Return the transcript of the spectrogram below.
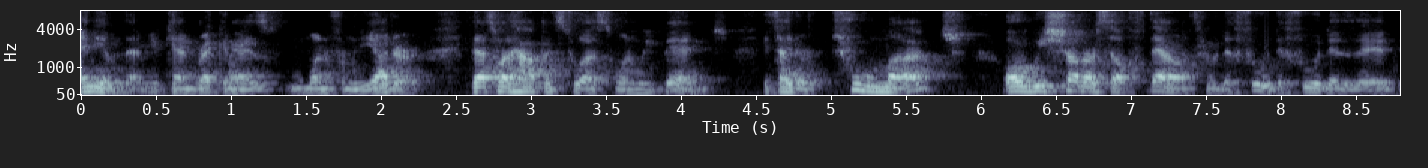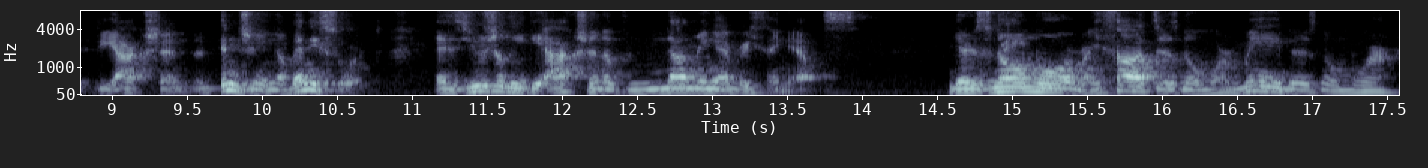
any of them. You can't recognize one from the other. That's what happens to us when we binge. It's either too much or we shut ourselves down through the food. The food is the, action, binging of any sort is usually the action of numbing everything else. There's no more my thoughts, there's no more me, there's no more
